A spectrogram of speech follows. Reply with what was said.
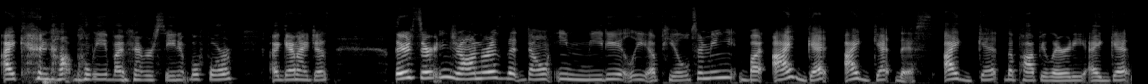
I cannot believe I've never seen it before. Again, I just there's certain genres that don't immediately appeal to me, but I get I get this. I get the popularity. I get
